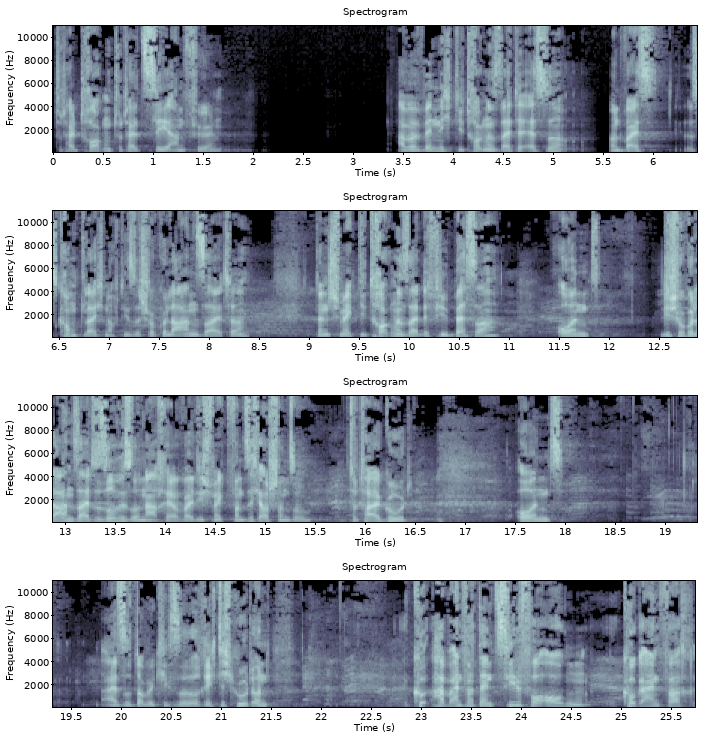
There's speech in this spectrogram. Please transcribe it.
total trocken, total zäh anfühlen. Aber wenn ich die trockene Seite esse und weiß, es kommt gleich noch diese Schokoladenseite, dann schmeckt die trockene Seite viel besser und die Schokoladenseite sowieso nachher, weil die schmeckt von sich auch schon so total gut. Und also Doppelkekse, richtig gut und hab einfach dein Ziel vor Augen. Guck einfach,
